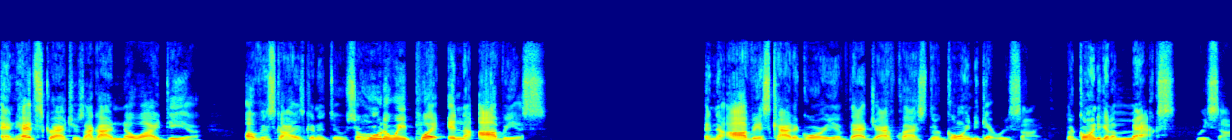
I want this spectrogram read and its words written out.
And head scratchers, I got no idea of this guy is to do. So who do we put in the obvious? In the obvious category of that draft class, they're going to get re-signed. They're going to get a max re-sign.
